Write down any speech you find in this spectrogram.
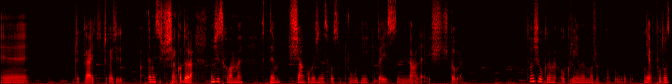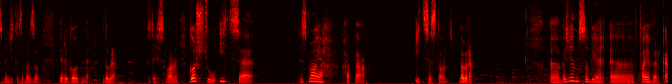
Eee, czekajcie, czekajcie. A, Tam jest jeszcze sianko, dobra. Tam się schowamy w tym sianku, będzie na sposób trudniej tutaj znaleźć. Dobra. To się ukryjemy, ukryjemy może w podłodze. Nie, w podłodze będzie to za bardzo wiarygodne. Dobra. Tutaj się schowamy. Gościu, idź. To jest moja chata. Idź stąd. Dobra. E, weźmiemy sobie e, fajerwerkę.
